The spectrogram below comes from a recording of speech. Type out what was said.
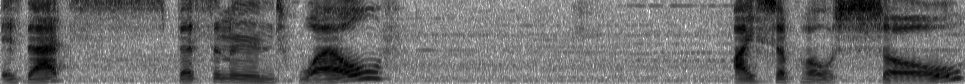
Is that specimen twelve? I suppose so.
